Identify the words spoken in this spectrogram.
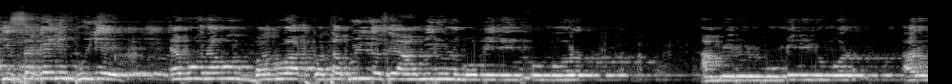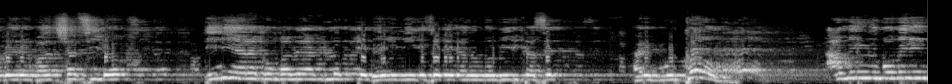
কিসা কাহিনী ভুলে এমন এমন বানোয়াট কথা বলল যে, আমিরুল মমিনিন উমর, আমিরুল মমিনিন উমর আরবের বাদশাহ ছিল। তিনি এরকম ভাবে এক লোককে ধরে নিয়ে গেছে গেল নবীর কাছে আরে মূর্খ। আমিরুল মমিনিন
